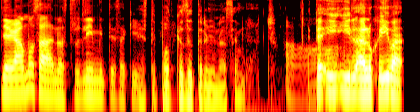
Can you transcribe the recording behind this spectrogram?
Llegamos a nuestros límites aquí. Este podcast se terminó hace mucho. Oh. Te- y, y a lo que iba,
